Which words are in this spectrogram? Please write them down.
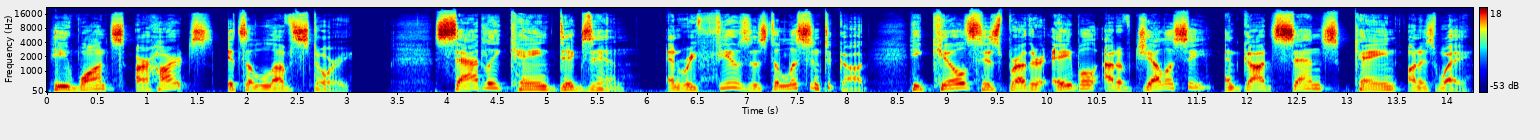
He wants our hearts. It's a love story. Sadly, Cain digs in and refuses to listen to God. He kills his brother Abel out of jealousy, and God sends Cain on his way.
